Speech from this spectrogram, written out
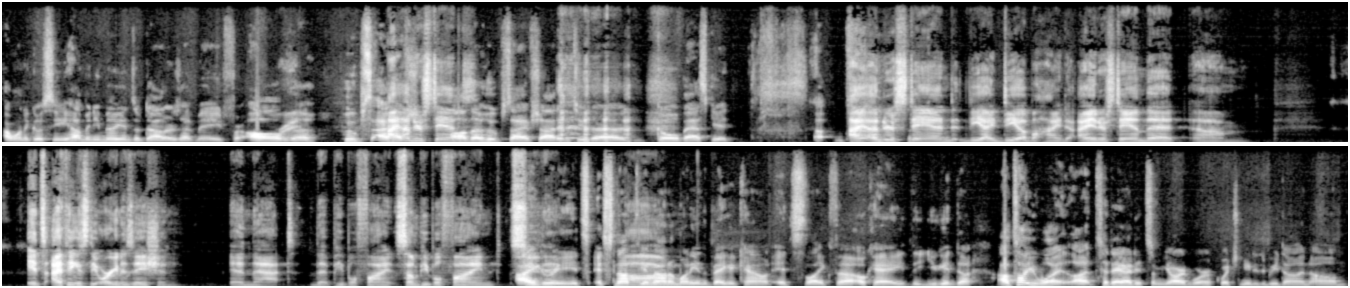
I want to go see how many millions of dollars I've made for all Right. the hoops I, I have, understand- all the hoops I've shot into the goal basket. I understand the idea behind it. I understand that um, it's. I think it's the organization in that that people find. Some people find. I agree. It's it's not the amount of Um, money in the bank account. It's like the okay, the, you get done. I'll tell you what. Uh, today I did some yard work which needed to be done. Um,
